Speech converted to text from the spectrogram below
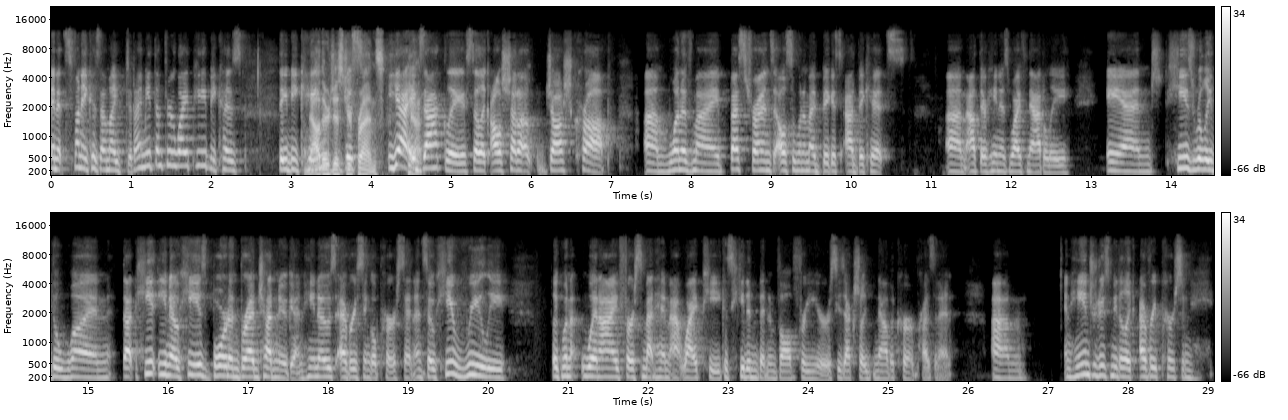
and it's funny because I'm like, did I meet them through YP? Because they became now they're just, just your friends. Yeah, yeah, exactly. So like, I'll shout out Josh Crop, um, one of my best friends, also one of my biggest advocates um, out there. He and his wife Natalie, and he's really the one that he, you know, he's born and bred Chattanooga, he knows every single person, and so he really like when when I first met him at YP because he hadn't been involved for years. He's actually now the current president, um, and he introduced me to like every person he,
